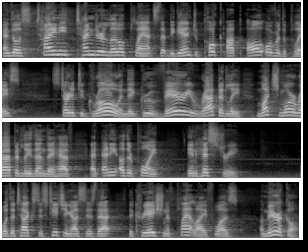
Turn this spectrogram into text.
And those tiny, tender little plants that began to poke up all over the place started to grow, and they grew very rapidly, much more rapidly than they have at any other point in history. What the text is teaching us is that the creation of plant life was a miracle,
